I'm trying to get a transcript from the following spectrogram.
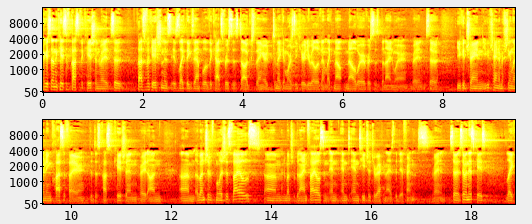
okay, so in the case of classification, right? So classification is, is like the example of the cats versus dogs thing, or to make it more security relevant, like mal malware versus benignware, right? So you could train you could train a machine learning classifier that does classification, right, on um, a bunch of malicious files um, and a bunch of benign files and, and, and, and, teach it to recognize the difference, right? So, so in this case, like,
